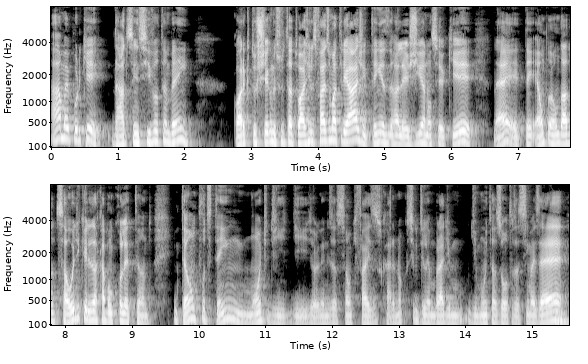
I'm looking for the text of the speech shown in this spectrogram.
Ah, mas por quê? Dado sensível também. A hora que tu chega no estúdio de tatuagem, eles fazem uma triagem, tem alergia, não sei o quê, né? é, um, é um dado de saúde que eles acabam coletando. Então, putz, tem um monte de, de organização que faz isso, cara. Eu não consigo de lembrar de, de muitas outras, assim, mas é hum.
